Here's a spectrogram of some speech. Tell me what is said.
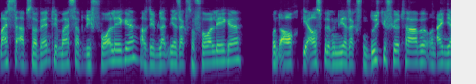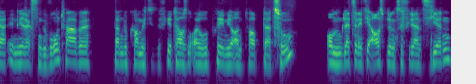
Meisterabsolvent den Meisterbrief vorlege, also dem Land Niedersachsen vorlege und auch die Ausbildung in Niedersachsen durchgeführt habe und ein Jahr in Niedersachsen gewohnt habe, dann bekomme ich diese 4000 Euro Prämie on top dazu, um letztendlich die Ausbildung zu finanzieren.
